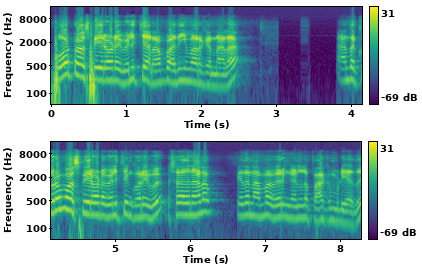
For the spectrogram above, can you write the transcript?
ஃபோட்டோஸ்பியரோட வெளிச்சம் ரொம்ப அதிகமாக இருக்கிறனால அந்த குரோமோஸ்பியரோட வெளிச்சம் குறைவு. ஸோ அதனால் இதை நம்ம வெறுங்கண்ணில் பார்க்க முடியாது.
